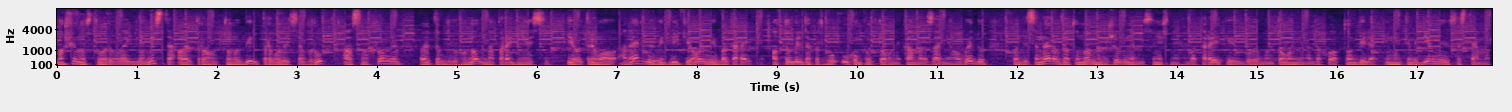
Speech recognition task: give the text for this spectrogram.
Машину створювали як для міста. Електроавтомобіль приводиться в рух асинхронним електродвигуном на передній осі і отримував енергію від літіонної батарейки. Автомобіль також був укомплектований камерою заднього виду, кондиціонером з автономним живленням від сонячних батарей, які були вмонтовані на даху автомобіля, і мультимедійною системою.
